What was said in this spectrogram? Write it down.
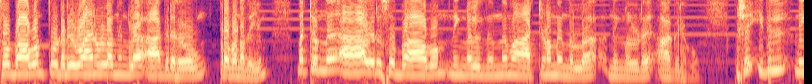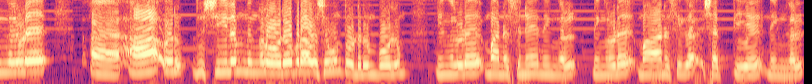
സ്വഭാവം തുടരുവാനുള്ള നിങ്ങളുടെ ആഗ്രഹവും പ്രവണതയും. മറ്റൊന്ന് ആ ഒരു സ്വഭാവം നിങ്ങളിൽ നിന്ന് മാറ്റണം എന്നുള്ള നിങ്ങളുടെ ആഗ്രഹവും. പക്ഷേ ഇതിൽ നിങ്ങളുടെ ആ, ഒരു ദുശീലം നിങ്ങൾ ഓരോ പ്രാവശ്യവും തുടരുമ്പോഴും നിങ്ങളുടെ മനസ്സിനെ നിങ്ങൾ നിങ്ങളുടെ മാനസിക ശക്തിയെ നിങ്ങൾ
